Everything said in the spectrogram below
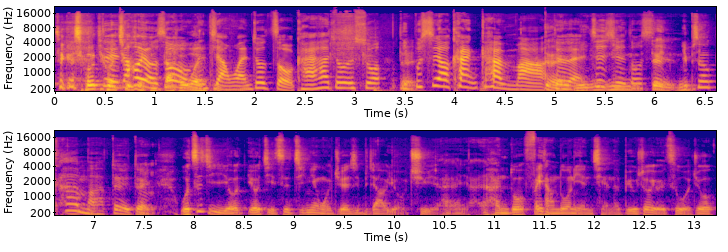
这个时候就会。对，然后有时候我们讲完就走开，他就会说，你不是要看看吗？对不对？这些都是。对，你不是要看吗？对对，嗯、我自己有有几次经验，我觉得是比较有趣的，很很多非常多年前的，比如说有一次我就。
